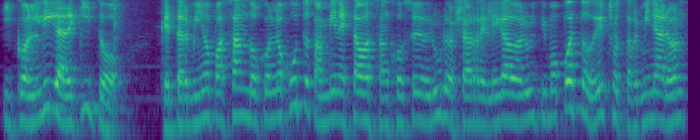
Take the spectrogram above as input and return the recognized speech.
y con Liga de Quito, que terminó pasando con lo justo. También estaba San José de Oruro ya relegado al último puesto. De hecho, terminaron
